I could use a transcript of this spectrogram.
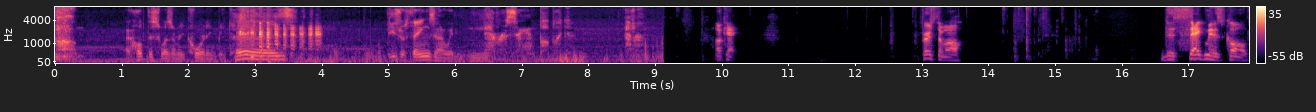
Boom. I hope this wasn't recording because these are things I would never say in public. Ever. Okay. First of all, this segment is called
